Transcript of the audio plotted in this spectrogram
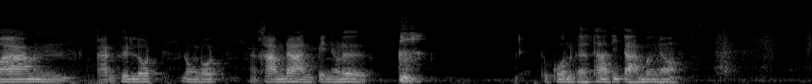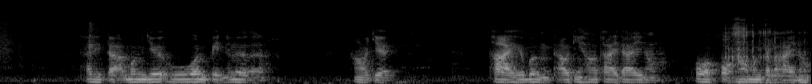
ว่ามันการขึ้นรถลงรถข้ามด่านเป็นยังเลยทุกคนก็ท่าที่ตามเบิ่งแล้วถ้าที่ตามเบิ่งเยอะหูวันเป็นเลยอะ เฮาจะถ่ายให้เบิ่งเท่าที่เฮาถ่ายได้เนาะเพราะว่าของเฮามันก็หลายเนาะ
